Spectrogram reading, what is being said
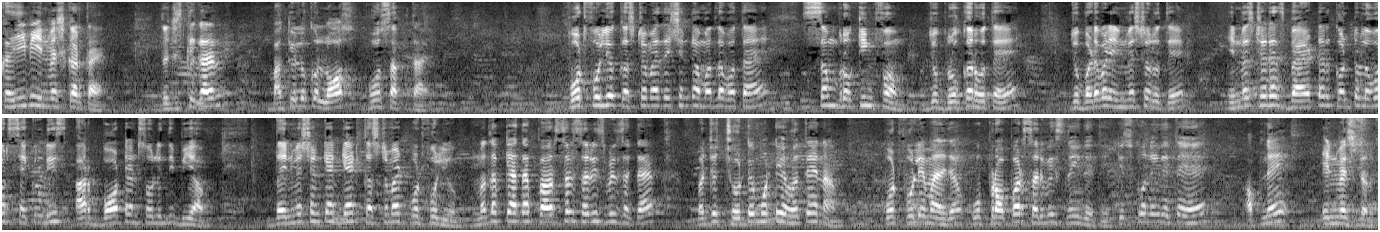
कहीं भी इन्वेस्ट करता है। तो जिसके कारण बाकी लोग को लॉस हो सकता है। पोर्टफोलियो कस्टमाइजेशन का मतलब होता है सम ब्रोकिंग फर्म जो ब्रोकर होते हैं, जो बड़े बड़े इन्वेस्टर होते हैं। Investor has better control over securities are bought and sold in the behalf the investor can get customise portfolio मतलब क्या है पर्सनल सर्विस मिल सकता है पर जो छोटे मोटे होते हैं ना पोर्टफोलियो मैनेजर वो प्रॉपर सर्विस नहीं देते। किसको नहीं देते हैं? अपने इन्वेस्टर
